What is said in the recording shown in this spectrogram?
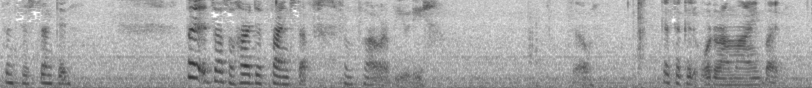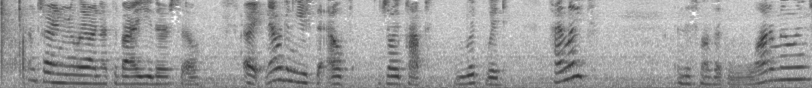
since they're scented. But it's also hard to find stuff from Flower Beauty. So, guess I could order online, but I'm trying really hard not to buy either, so. Alright, now we're going to use the e.l.f. Jelly Pop Liquid Highlight. And this smells like watermelon.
